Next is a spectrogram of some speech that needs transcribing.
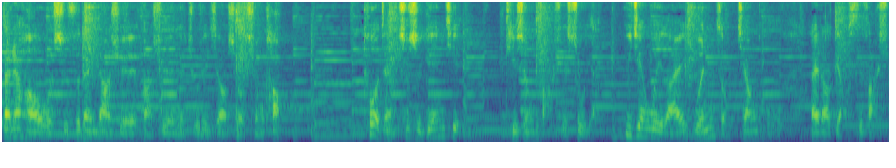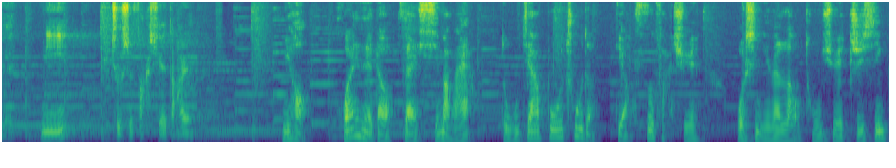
大家好，我是复旦大学法学院的助理教授熊浩。拓展知识边界，提升法学素养，遇见未来，稳走江湖。来到屌丝法学，你就是法学达人。你好，欢迎来到在喜马拉雅独家播出的《屌丝法学》，我是你的老同学志新。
